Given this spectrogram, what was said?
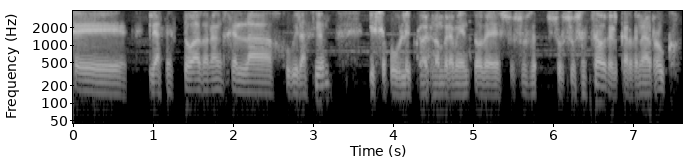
se le aceptó a don Ángel la jubilación y se publicó el nombramiento de su, su sucesor, el cardenal Rouco.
